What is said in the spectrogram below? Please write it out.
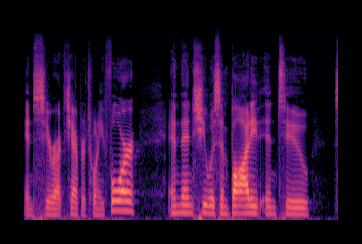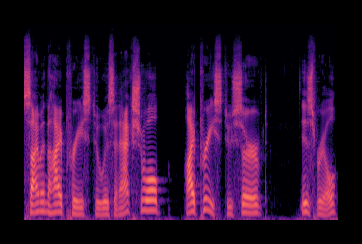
in Sirach chapter 24, and then she was embodied into Simon the high priest, who was an actual high priest who served Israel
